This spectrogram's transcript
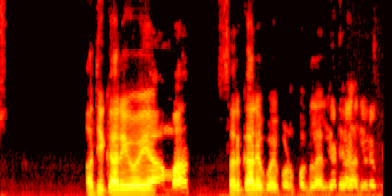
અધિકારીઓએ આમાં સરકારે કોઈ પણ પગલાં નથી.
